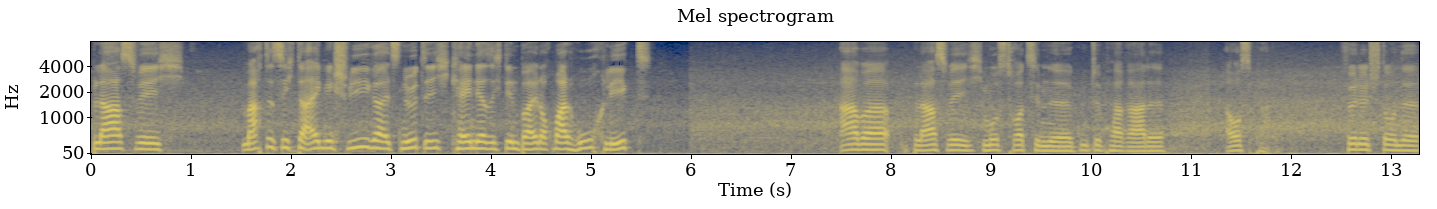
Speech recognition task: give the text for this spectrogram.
Blaswig. Macht es sich da eigentlich schwieriger als nötig. Kane, der sich den Ball nochmal hochlegt aber Blaswig muss trotzdem eine gute Parade auspacken. Viertelstunde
